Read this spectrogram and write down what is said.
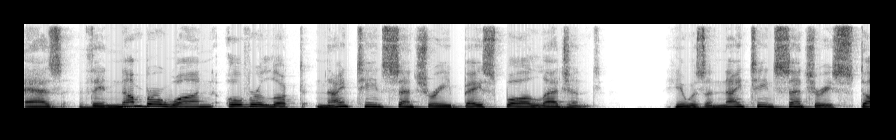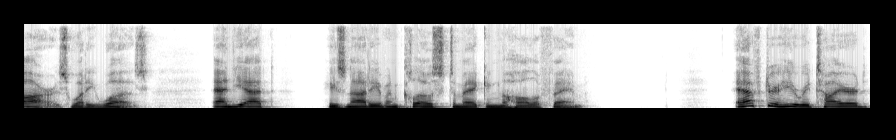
as the number one overlooked 19th century baseball legend. He was a 19th century star, is what he was. And yet, He's not even close to making the Hall of Fame. After he retired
